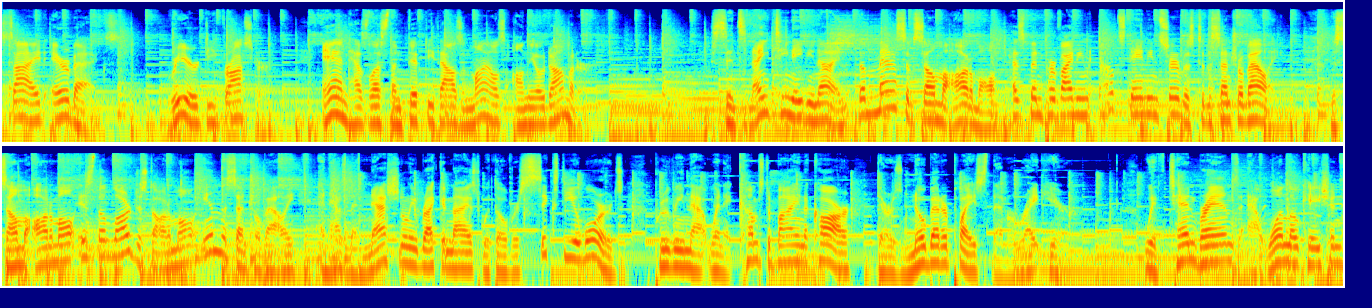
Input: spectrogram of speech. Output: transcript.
side airbags, rear defroster, and has less than 50,000 miles on the odometer. Since 1989, the massive Selma Auto Mall has been providing outstanding service to the Central Valley. The Selma Auto Mall is the largest auto mall in the Central Valley and has been nationally recognized with over 60 awards, proving that when it comes to buying a car, there is no better place than right here. With 10 brands at one location,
